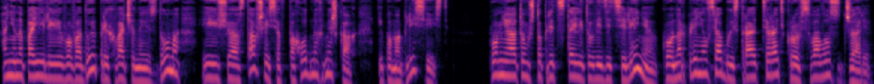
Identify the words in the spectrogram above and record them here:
Они напоили его водой, прихваченной из дома и еще оставшейся в походных мешках, и помогли сесть. Помня о том, что предстоит увидеть селение, Конор принялся быстро оттирать кровь с волос Джари.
